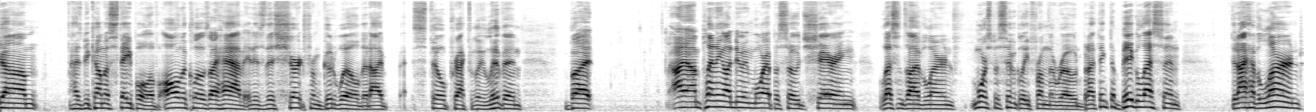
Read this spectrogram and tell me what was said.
um, has become a staple of all the clothes I have. It is this shirt from Goodwill that I still practically live in. But I, am planning on doing more episodes sharing lessons I've learned, more specifically from the road. But I think the big lesson that I have learned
